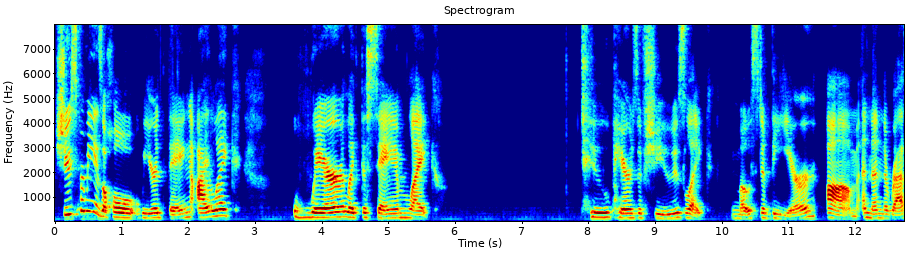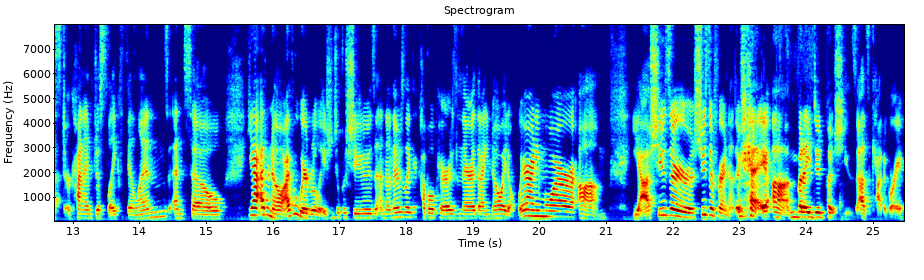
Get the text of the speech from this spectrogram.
shoes for me is a whole weird thing. I like wear like the same like two pairs of shoes like most of the year um and then the rest are kind of just like fill-ins and so yeah i don't know i have a weird relationship with shoes and then there's like a couple of pairs in there that i know i don't wear anymore um yeah shoes are shoes are for another day um but i did put shoes as a category.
